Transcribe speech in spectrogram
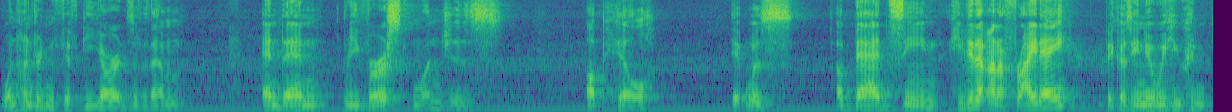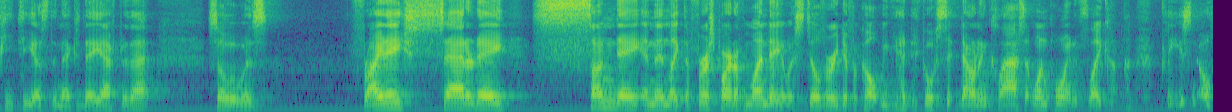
150 yards of them. and then reversed lunges uphill. It was a bad scene. He did it on a Friday because he knew we, he couldn't PT us the next day after that. So it was Friday, Saturday, Sunday, and then like the first part of Monday, it was still very difficult. We had to go sit down in class at one point. It's like, uh, please, no,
